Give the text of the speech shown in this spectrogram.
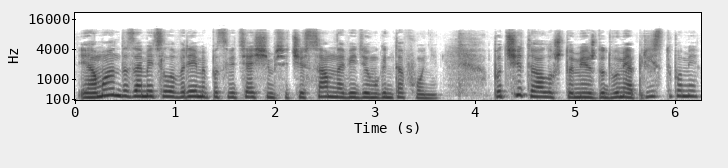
и Аманда заметила время по светящимся часам на видеомагнитофоне. Подсчитала, что между двумя приступами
